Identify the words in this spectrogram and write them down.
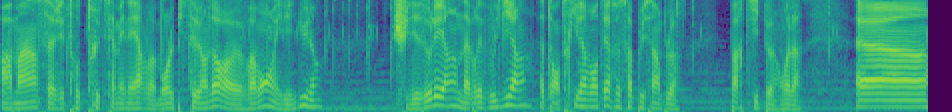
Ah mince j'ai trop de trucs ça m'énerve. Bon le pistolet en or euh, vraiment il est nul. Hein. Je suis désolé hein, navré de vous le dire. hein. Attends tri l'inventaire ce sera plus simple. Par type voilà. Euh...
